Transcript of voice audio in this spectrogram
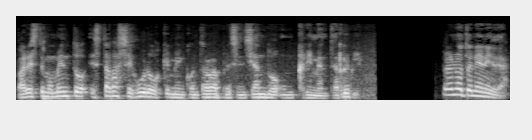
Para este momento estaba seguro que me encontraba presenciando un crimen terrible. Pero no tenía ni idea.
